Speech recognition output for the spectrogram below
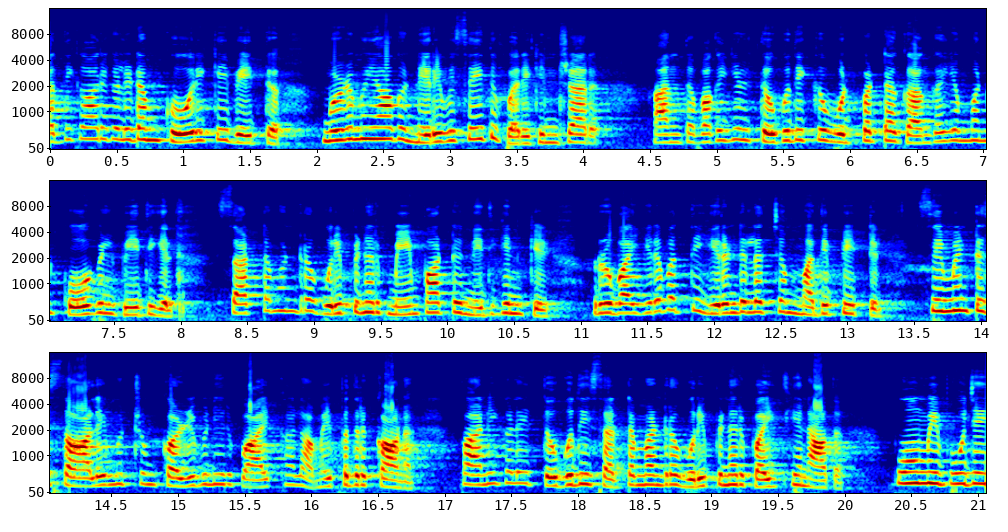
அதிகாரிகளிடம் கோரிக்கை வைத்து முழுமையாக நிறைவு செய்து வருகின்றார். அந்த வகையில் தொகுதிக்கு உட்பட்ட கங்கையம்மன் கோவில் வீதியில் சட்டமன்ற உறுப்பினர் மேம்பாட்டு நிதியின் கீழ் ரூபாய் இருபத்தி இரண்டு லட்சம் மதிப்பீட்டில் சிமெண்ட் சாலை மற்றும் கழிவுநீர் வாய்க்கால் அமைப்பதற்கான பணிகளை தொகுதி சட்டமன்ற உறுப்பினர் வைத்தியநாதன் பூமி பூஜை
